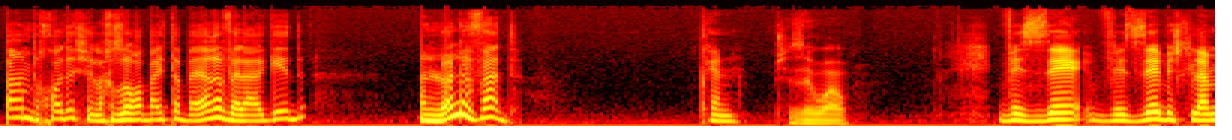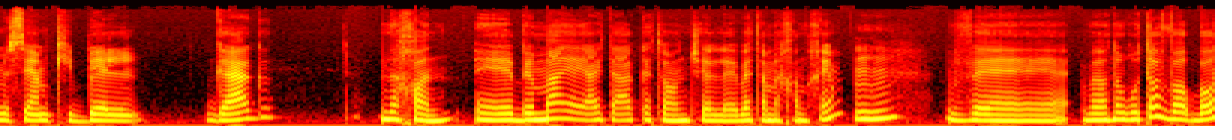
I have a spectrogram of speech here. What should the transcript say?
פעם בחודש של לחזור הביתה בערב ולהגיד, אני לא לבד. כן. שזה וואו. וזה, וזה בשלב מסוים קיבל גג? נכון. אה, במאי היה את האקתון של אה, בית המחנכים. Mm-hmm. ו... ואנחנו אמרו, טוב, בואו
